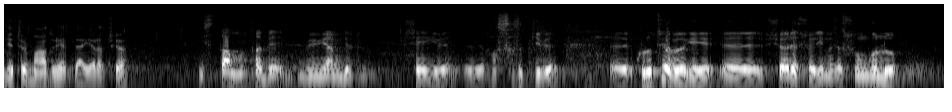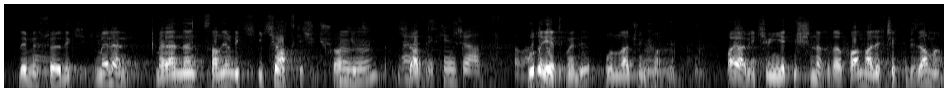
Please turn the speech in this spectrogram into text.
Ne tür mağduriyetler yaratıyor? İstanbul tabii büyüyen bir şey gibi, bir hastalık gibi e, kurutuyor bölgeyi. E, şöyle söyleyeyim, mesela Sungurlu demin söyledik, Melen. Melen'den sanıyorum iki, iki hat geçik şu an. getirdiler. İki Evet, hat. ikinci hat da var. Bu da yetmedi. Bunlar çünkü bayağı bir 2070 yılına kadar falan halledecekti bizi ama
